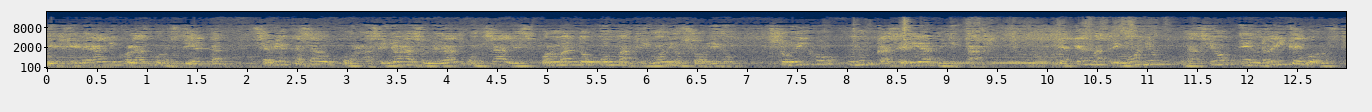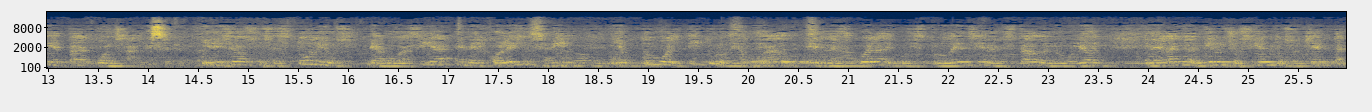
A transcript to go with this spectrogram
El general Nicolás Gorostieta se había casado con la señora Soledad González formando un matrimonio sólido. Su hijo nunca sería militar. De aquel matrimonio nació Enrique Gorostieta González. Inició sus estudios de abogacía en el Colegio Civil y obtuvo el título de abogado en la Escuela de Jurisprudencia en el Estado de Nuevo León en el año de 1880.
